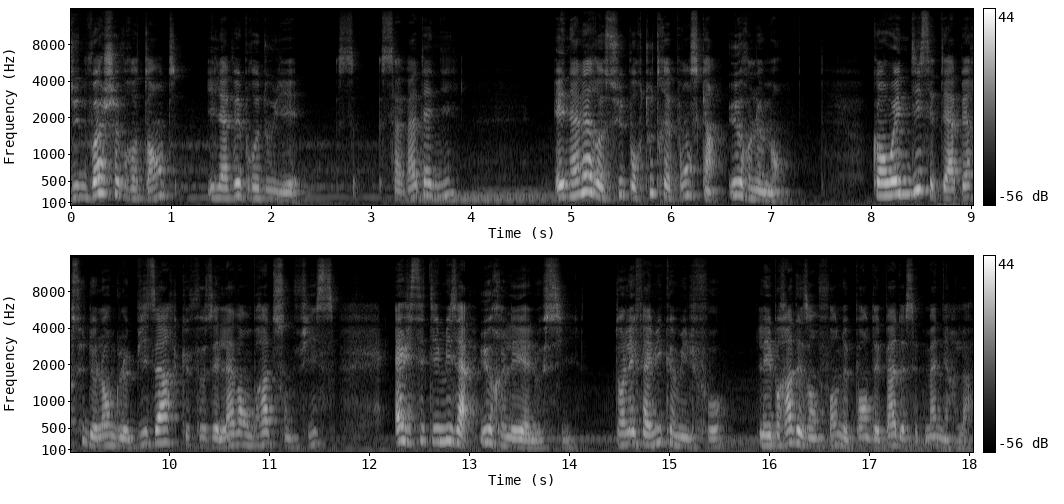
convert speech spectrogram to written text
D'une voix chevrotante, il avait bredouillé. Ça va, Danny? Et n'avait reçu pour toute réponse qu'un hurlement. Quand Wendy s'était aperçue de l'angle bizarre que faisait l'avant-bras de son fils, elle s'était mise à hurler elle aussi. Dans les familles comme il faut, les bras des enfants ne pendaient pas de cette manière-là.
